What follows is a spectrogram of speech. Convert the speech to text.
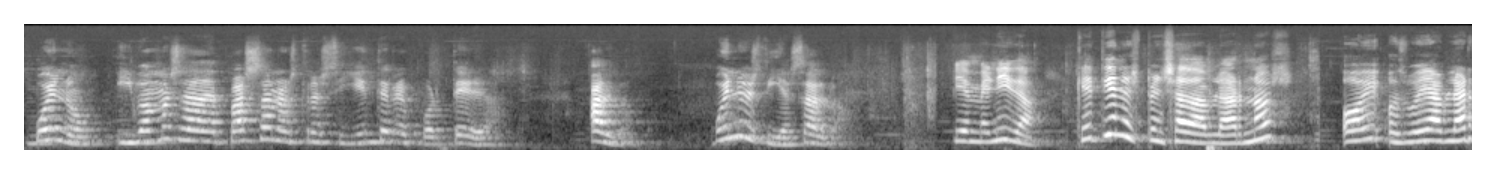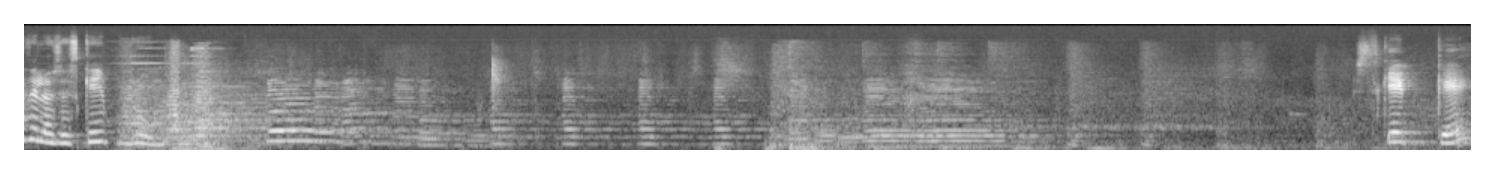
Bueno, y vamos a dar paso a nuestra siguiente reportera, Alba. Buenos días, Alba. Bienvenida. ¿Qué tienes pensado hablarnos? Hoy os voy a hablar de los escape rooms. ¿Escape qué?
